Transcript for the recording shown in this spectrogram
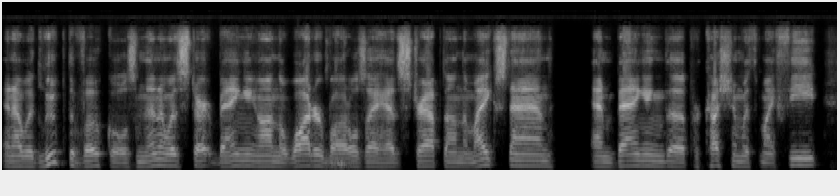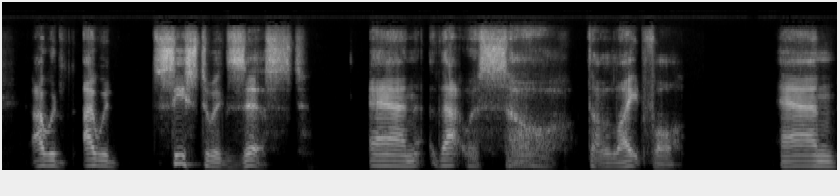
and I would loop the vocals. And then I would start banging on the water mm-hmm. bottles I had strapped on the mic stand and banging the percussion with my feet. I would, I would cease to exist. And that was so delightful. And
